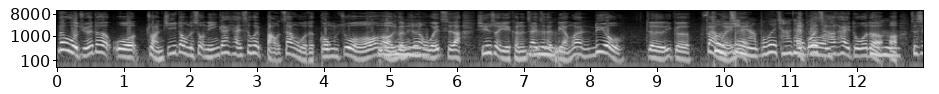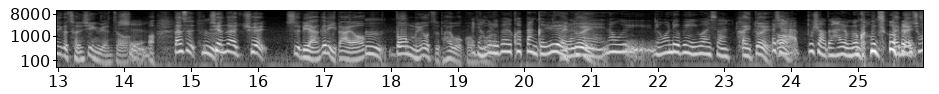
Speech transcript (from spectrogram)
那我觉得我转机动的时候，你应该还是会保障我的工作哦，哦，嗯可能就能维持啊，薪水也可能在这个嗯。两万六的一个范围内。啊，不会差哎，太多，不会差太多的、嗯哦，这是一个诚信原则是。哦。但是嗯。现在却是两个礼拜哦，嗯，都没有指派我工哎，作了。两个礼拜快半个月了哎对，那我两万六变一万三，哎，对，而且哦。还不晓得还有没有工作哎，没错，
